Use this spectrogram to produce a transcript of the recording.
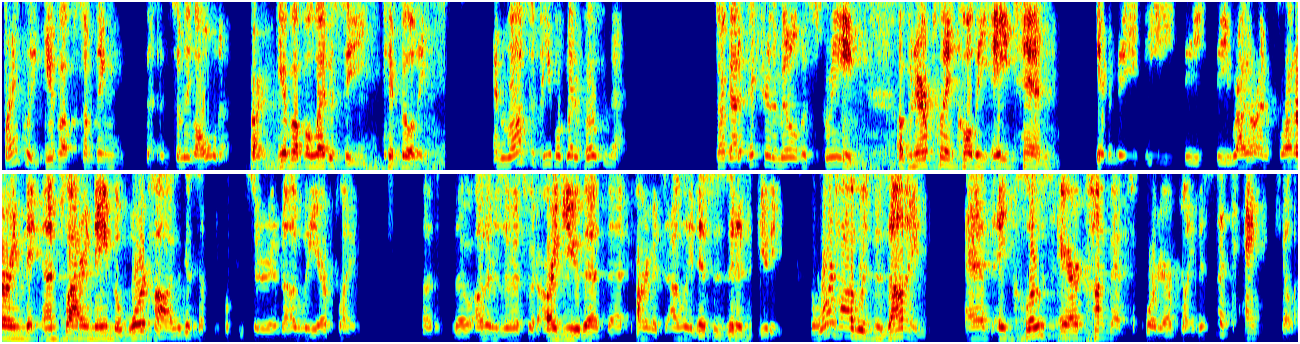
frankly give up something something older or give up a legacy capability. And lots of people get a vote in that. So I've got a picture in the middle of the screen of an airplane called the A-10, given the, the, the, the rather unflattering, unflattering name, the Warthog, because some people consider it an ugly airplane. Though others of us would argue that, that part of its ugliness is in its beauty. The Warthog was designed as a close air combat support airplane. This is a tank killer.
